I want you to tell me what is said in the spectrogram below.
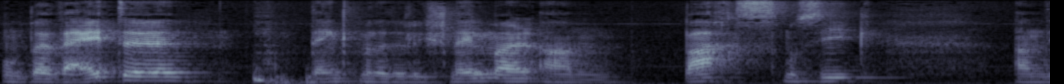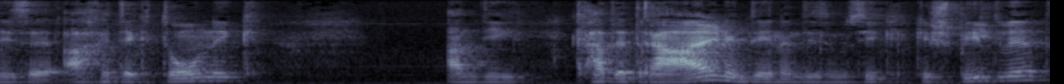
Und bei Weite denkt man natürlich schnell mal an Bachs Musik, an diese Architektonik, an die Kathedralen, in denen diese Musik gespielt wird.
